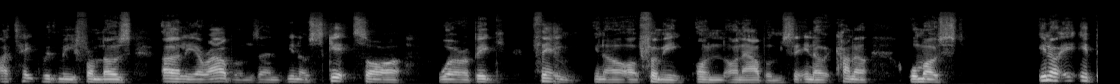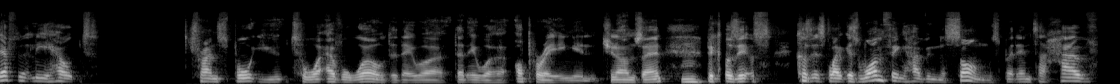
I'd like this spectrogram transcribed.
I take with me from those earlier albums, and you know, skits are were a big thing, you know, for me on on albums. You know, it kind of almost, you know, it, it definitely helped transport you to whatever world that they were that they were operating in. Do you know what I'm saying? Mm. Because it's because it's like it's one thing having the songs, but then to have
